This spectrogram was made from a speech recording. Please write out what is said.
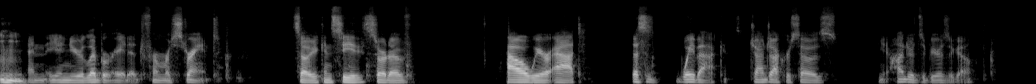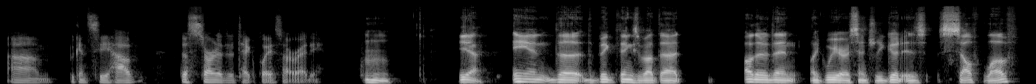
Mhm. and, and you're liberated from restraint. So you can see sort of how we're at. This is way back. John Jacques Rousseau's you know, hundreds of years ago. Um, we can see how this started to take place already. Mhm. Yeah, and the the big things about that, other than like we are essentially good, is self love,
